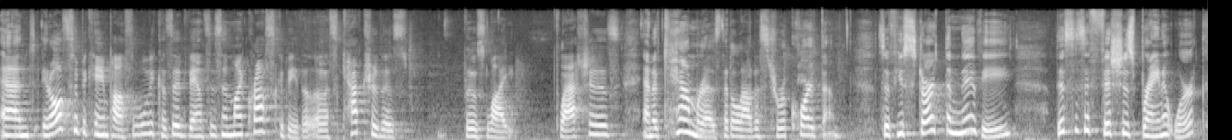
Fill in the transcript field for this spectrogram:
And it also became possible because of advances in microscopy that let us capture those, those light flashes and of cameras that allowed us to record them. So if you start the movie, this is a fish's brain at work.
